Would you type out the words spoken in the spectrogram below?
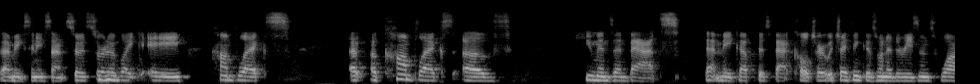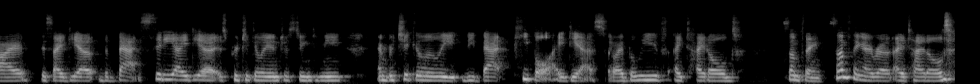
that makes any sense. So it's sort mm-hmm. of like a complex, a, a complex of humans and bats that make up this bat culture, which I think is one of the reasons why this idea, the bat city idea, is particularly interesting to me, and particularly the bat people idea. So I believe I titled something, something I wrote, I titled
